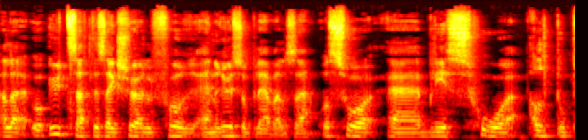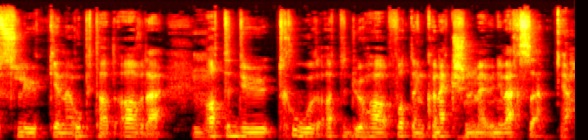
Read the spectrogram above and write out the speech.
eller å utsette seg sjøl for en rusopplevelse, og så eh, bli så altoppslukende opptatt av det at du tror at du har fått en connection med universet. Ja.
